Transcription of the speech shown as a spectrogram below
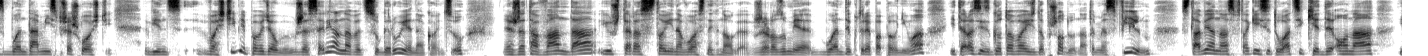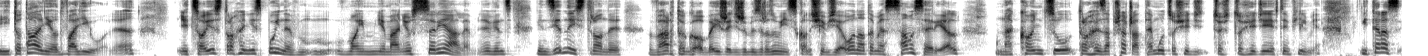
z błędami z przeszłości. Więc właściwie powiedziałbym, że serial nawet sugeruje na końcu, że ta Wanda już teraz stoi na własnych nogach, że rozumie błędy, które popełniła i teraz jest gotowa iść do przodu. Natomiast film stawia nas w takiej sytuacji, kiedy ona jej totalnie odwaliło, nie? I co jest trochę niespójne w, w moim mniemaniu z serialem, nie? Więc, więc z jednej strony warto go obejrzeć, żeby zrozumieć skąd się wzięło, natomiast sam serial na końcu trochę zaprzecza temu, co się, co, co się dzieje w tym filmie. I teraz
